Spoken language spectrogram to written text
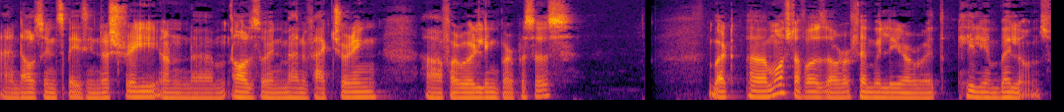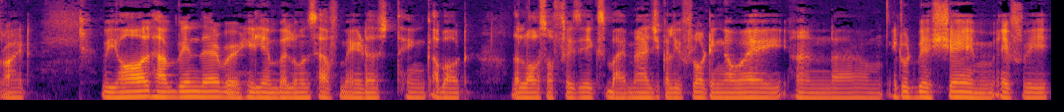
and also in space industry and um, also in manufacturing uh, for welding purposes. But uh, most of us are familiar with helium balloons right? We all have been there where helium balloons have made us think about the laws of physics by magically floating away. And um, it would be a shame if we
